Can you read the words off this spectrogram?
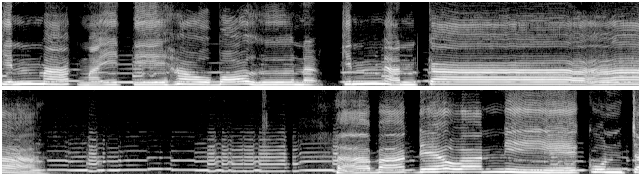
กินมากไหมตีเฮาบ่ฮือนะกินนันกาหาบาทเดียววันนี้กุญใจ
